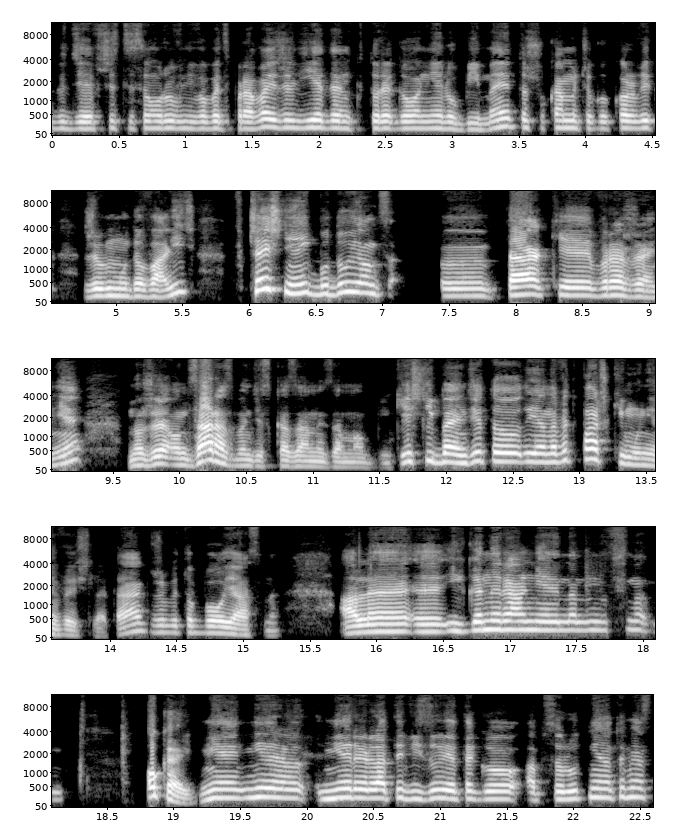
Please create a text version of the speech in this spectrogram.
gdzie wszyscy są równi wobec prawa. Jeżeli jeden, którego nie lubimy, to szukamy czegokolwiek, żeby mu dowalić. Wcześniej budując takie wrażenie, no że on zaraz będzie skazany za mobbing. Jeśli będzie, to ja nawet paczki mu nie wyślę, tak, żeby to było jasne. Ale y, i generalnie, no, no, no, okej, nie, nie, nie relatywizuję tego absolutnie, natomiast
